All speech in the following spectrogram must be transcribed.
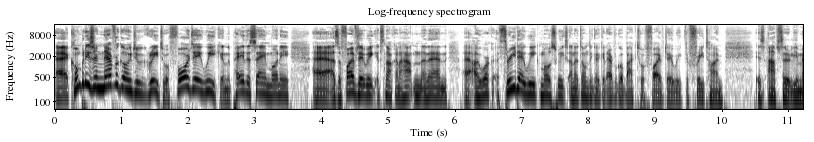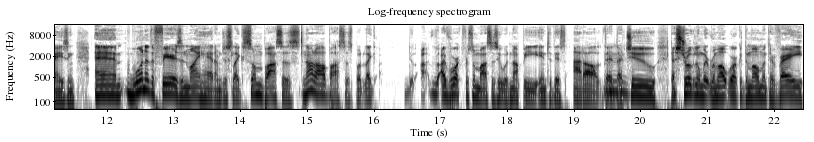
Uh, companies are never going to agree to a four day week and they pay the same money uh, as a five day week. It's not going to happen. And then uh, I work a three day week most weeks and I don't think I could ever go back to a five day week. The free time is absolutely amazing. Um, one of the fears in my head, I'm just like some bosses, not all bosses, but like I've worked for some bosses who would not be into this at all. They're, mm. they're too they're struggling with remote work at the moment. They're very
